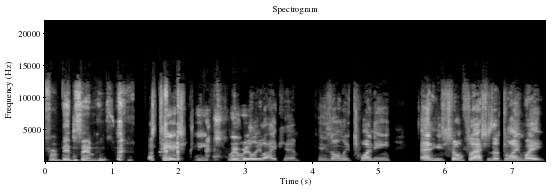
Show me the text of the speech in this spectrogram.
for Ben Simmons." because THT, we really like him. He's only twenty, and he's shown flashes of Dwyane Wade.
